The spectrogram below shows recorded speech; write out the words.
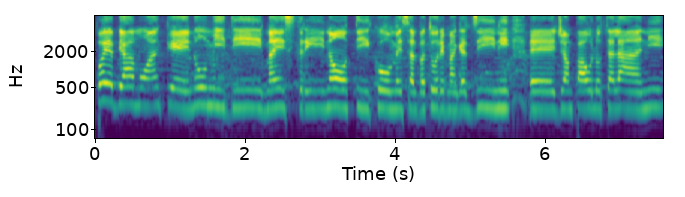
Poi abbiamo anche nomi di maestri noti come Salvatore Magazzini, eh, Giampaolo Talani,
